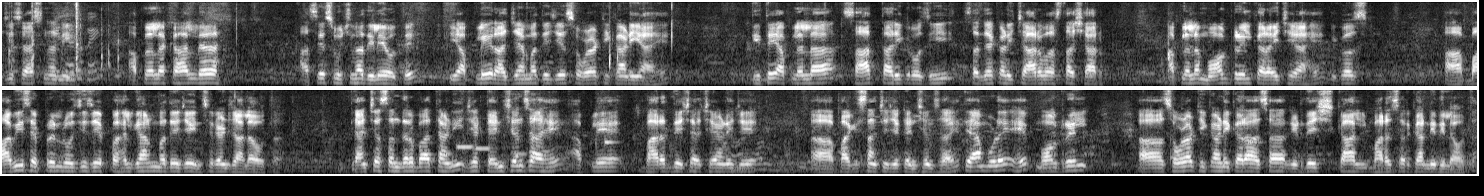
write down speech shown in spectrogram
राज्य शासनाने आपल्याला काल असे सूचना दिले होते की आपले राज्यामध्ये जे सोळा ठिकाणी आहे तिथे आपल्याला सात तारीख रोजी संध्याकाळी चार वाजता शार्प आपल्याला मॉक ड्रिल करायची आहे बिकॉज बावीस एप्रिल रोजी जे पहलगाममध्ये जे इन्सिडेंट झाला होता त्यांच्या संदर्भात आणि जे टेन्शन्स आहे आपले भारत देशाचे आणि जे पाकिस्तानचे जे टेन्शन्स आहे त्यामुळे हे मॉक ड्रिल सोळा ठिकाणी करा असा निर्देश काल भारत सरकारने दिला होता.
